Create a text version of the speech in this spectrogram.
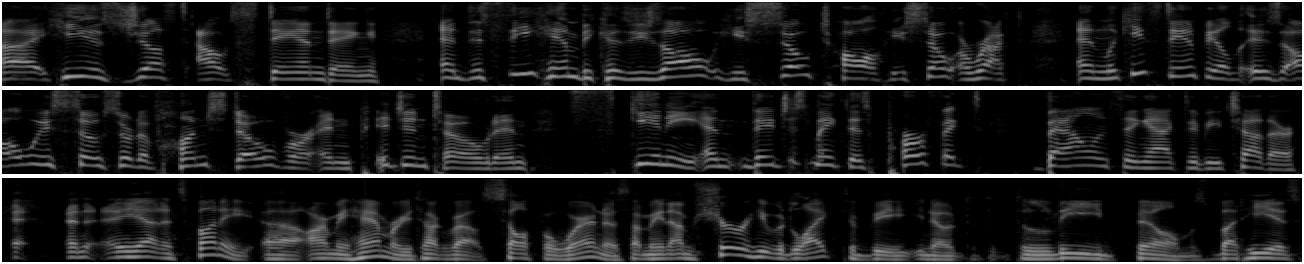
uh, he is just outstanding. And to see him because he's all he's so tall, he's so erect, and Lakeith Stanfield is always so sort of hunched over and pigeon-toed and skinny, and they just make this perfect balancing act of each other. And, and yeah, and it's funny, uh, Armie Hammer. You talk about self-awareness. I mean, I'm sure he would like to be, you know, to, to lead films, but he is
